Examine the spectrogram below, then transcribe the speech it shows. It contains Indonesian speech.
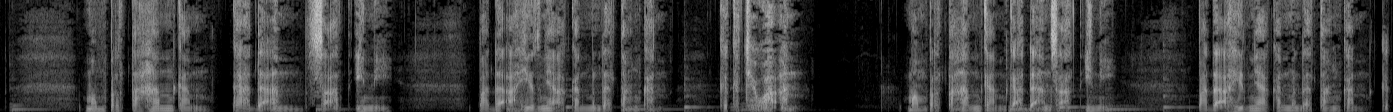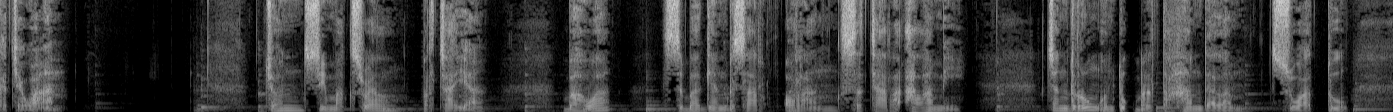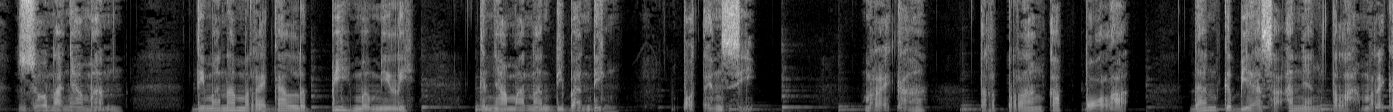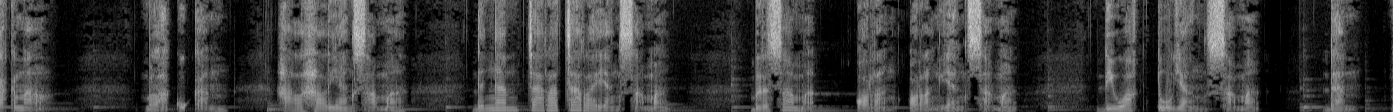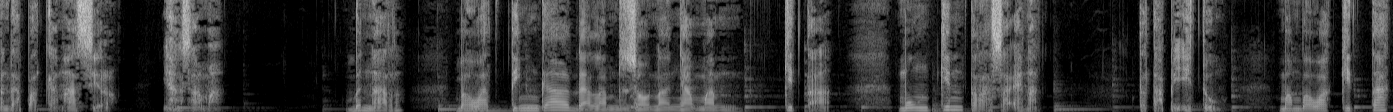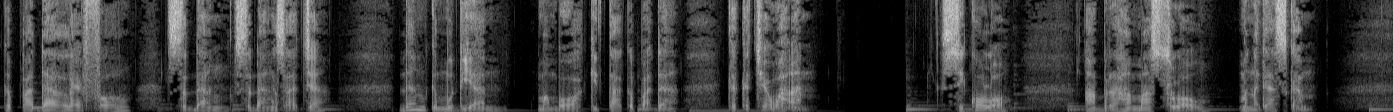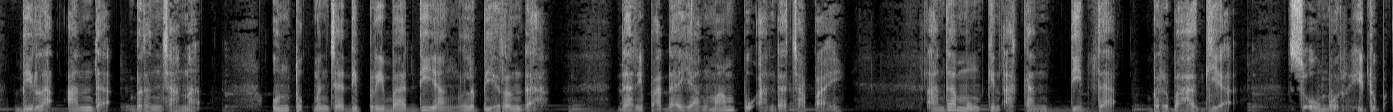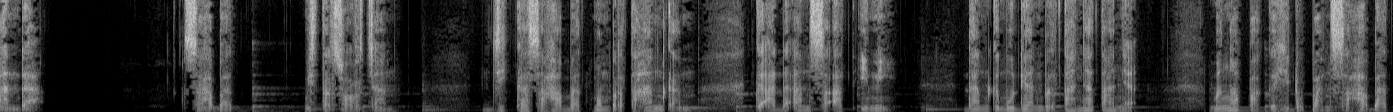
Mempertahankan keadaan saat ini pada akhirnya akan mendatangkan kekecewaan. Mempertahankan keadaan saat ini pada akhirnya akan mendatangkan kekecewaan. John C. Maxwell percaya bahwa sebagian besar orang secara alami cenderung untuk bertahan dalam suatu zona nyaman di mana mereka lebih memilih kenyamanan dibanding potensi. Mereka terperangkap pola dan kebiasaan yang telah mereka kenal, melakukan hal-hal yang sama dengan cara-cara yang sama bersama orang-orang yang sama di waktu yang sama dan mendapatkan hasil yang sama. Benar bahwa tinggal dalam zona nyaman kita mungkin terasa enak, tetapi itu membawa kita kepada level sedang-sedang saja, dan kemudian membawa kita kepada kekecewaan. Psikolog Abraham Maslow menegaskan, bila Anda berencana untuk menjadi pribadi yang lebih rendah daripada yang mampu Anda capai, Anda mungkin akan tidak berbahagia seumur hidup Anda. Sahabat Mr. Sorjan, jika sahabat mempertahankan keadaan saat ini dan kemudian bertanya-tanya, mengapa kehidupan sahabat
